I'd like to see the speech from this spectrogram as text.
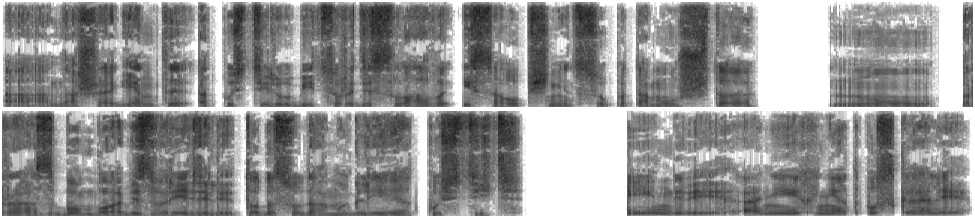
а наши агенты отпустили убийцу Радислава и сообщницу, потому что... Ну, раз бомбу обезвредили, то до суда могли и отпустить. Ингви, они их не отпускали.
